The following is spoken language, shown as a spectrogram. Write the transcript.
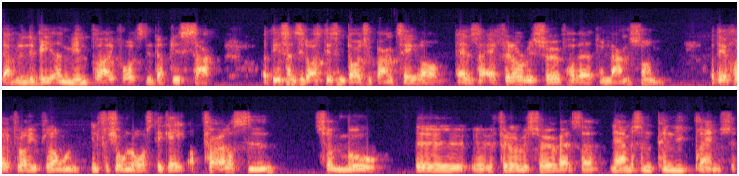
der blev leveret mindre i forhold til det, der blev sagt. Og det er sådan set også det, som Deutsche Bank taler om. Altså, at Federal Reserve har været for langsom, og derfor er inflationen, inflationen lov at stikke af. Og før eller siden, så må øh, øh, Federal Reserve altså nærmest sådan en panikbremse.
